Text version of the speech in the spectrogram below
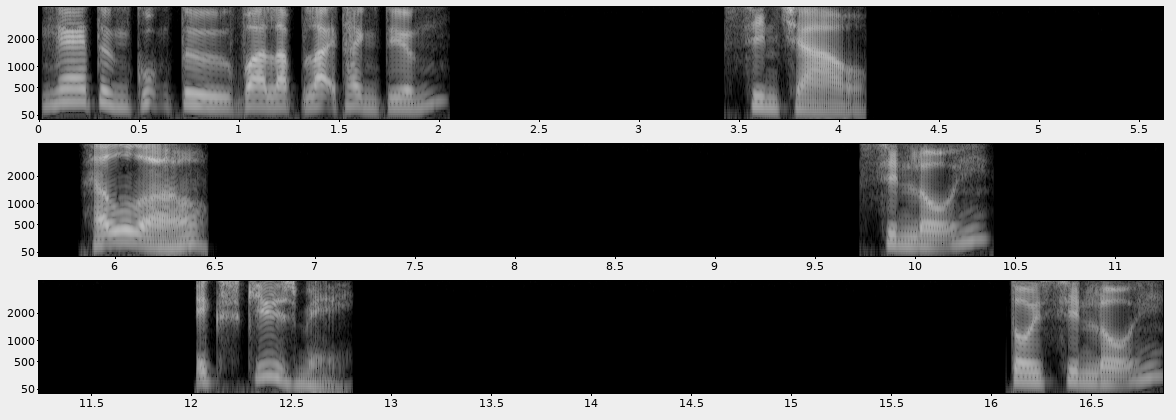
Nghe từng cụm từ và lặp lại thành tiếng. Xin chào. Hello. Xin lỗi. Excuse me. Tôi xin lỗi.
